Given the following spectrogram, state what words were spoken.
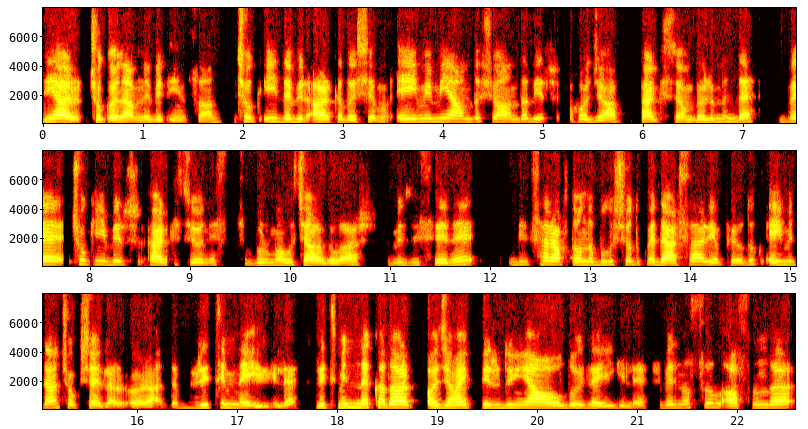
diğer çok önemli bir insan. Çok iyi de bir arkadaşım. Amy Miam'da şu anda bir hoca perküsyon bölümünde ve çok iyi bir perküsyonist, vurmalı çalgılar, müzisyeni. Biz her hafta onunla buluşuyorduk ve dersler yapıyorduk. Amy'den çok şeyler öğrendim. Ritimle ilgili, ritmin ne kadar acayip bir dünya olduğuyla ilgili ve nasıl aslında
